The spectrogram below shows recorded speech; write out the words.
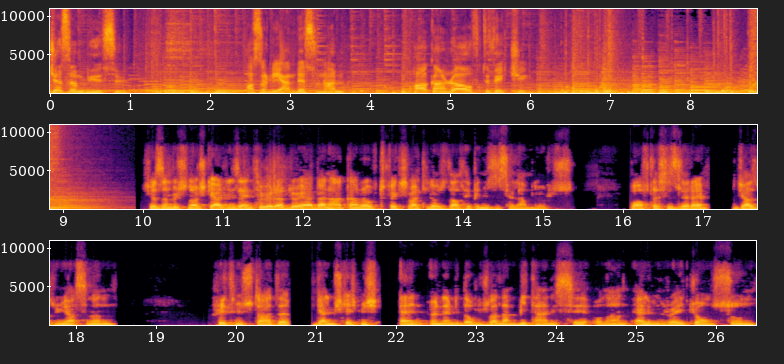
Cazın Büyüsü Hazırlayan ve sunan Hakan Rauf Tüfekçi Cazın Büyüsü'ne hoş geldiniz NTV Radyo'ya. Ben Hakan Rauf Tüfekçi ve Atilla Özdal. Hepinizi selamlıyoruz. Bu hafta sizlere caz dünyasının ritm üstadı, gelmiş geçmiş en önemli davulculardan bir tanesi olan Elvin Ray Johnson,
